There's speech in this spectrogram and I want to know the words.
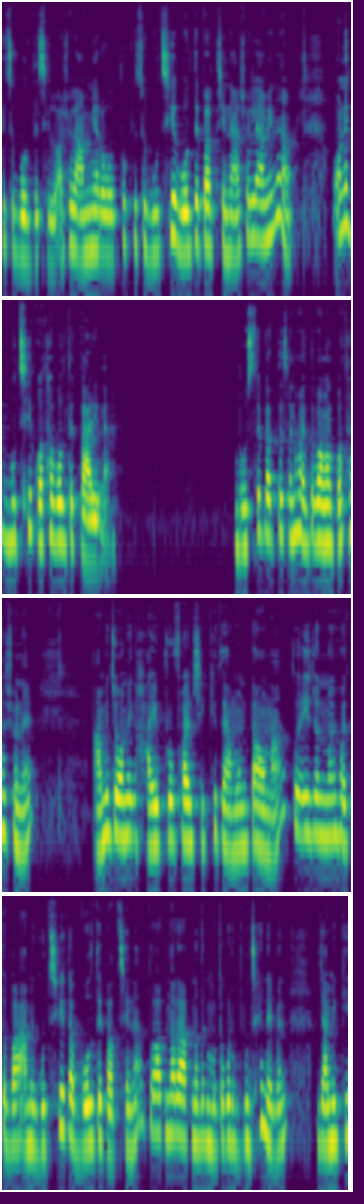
কিছু বলতেছিল। আসলে আমি আর অত কিছু গুছিয়ে বলতে পারছি না, আসলে আমি না অনেক গুছিয়ে কথা বলতে পারি না। বুঝতে পারতেছেন হয়তো আমার কথা শুনে? আমি যে অনেক হাই প্রোফাইল শিক্ষিত এমনটাও না, তো এই জন্যই হয়তো বা আমি গুছিয়ে এটা বলতে পারছি না। তো আপনারা আপনাদের মতো করে বুঝে নেবেন যে আমি কি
